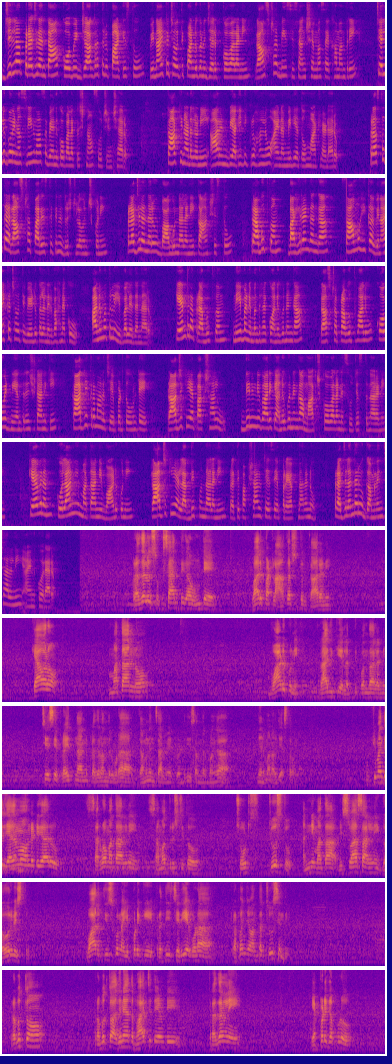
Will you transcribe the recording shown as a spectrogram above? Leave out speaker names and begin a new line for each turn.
జిల్లా ప్రజలంతా కోవిడ్ జాగ్రత్తలు పాటిస్తూ వినాయక చవితి పండుగను జరుపుకోవాలని రాష్ట్ర బీసీ సంక్షేమ శాఖ మంత్రి చెల్లుబోయిన శ్రీనివాస వేణుగోపాలకృష్ణ సూచించారు. కాకినాడలోని ఆర్ఎన్బి అతిథి గృహంలో ఆయన మీడియాతో మాట్లాడారు. ప్రస్తుత రాష్ట్ర పరిస్థితిని దృష్టిలో ఉంచుకుని ప్రజలందరూ బాగుండాలని కాంక్షిస్తూ ప్రభుత్వం బహిరంగంగా సామూహిక వినాయక చవితి వేడుకల నిర్వహణకు అనుమతులు ఇవ్వలేదన్నారు. కేంద్ర ప్రభుత్వం నియమ నిబంధనకు అనుగుణంగా రాష్ట్ర ప్రభుత్వాలు కోవిడ్ నియంత్రించడానికి కార్యక్రమాలు చేపడుతూ ఉంటే రాజకీయ పక్షాలు దీనిని వారికి అనుగుణంగా మార్చుకోవాలని సూచిస్తున్నారని కేవలం కులాన్ని మతాన్ని వాడుకుని రాజకీయ లబ్ధి పొందాలని ప్రతిపక్షాలు చేసే ప్రయత్నాలను ప్రజలందరూ గమనించాలని ఆయన కోరారు.
ప్రజలు సుఖశాంతిగా ఉంటే వారి పట్ల ఆకర్షితులు కారని కేవలం మతాన్నో వాడుకుని రాజకీయ లబ్ధి పొందాలని చేసే ప్రయత్నాన్ని ప్రజలందరూ కూడా గమనించాలనేటువంటిది ఈ సందర్భంగా నేను మనవి చేస్తూ ఉన్నాను. ముఖ్యమంత్రి జగన్మోహన్ రెడ్డి గారు సర్వమతాలని సమదృష్టితో చూ చూస్తూ అన్ని మత విశ్వాసాలని గౌరవిస్తూ వారు తీసుకున్న ఇప్పటికీ ప్రతి చర్య కూడా ప్రపంచం అంతా చూసింది. ప్రభుత్వం ప్రభుత్వ అధినేత బాధ్యత ఏమిటి? ప్రజల్ని ఎప్పటికప్పుడు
